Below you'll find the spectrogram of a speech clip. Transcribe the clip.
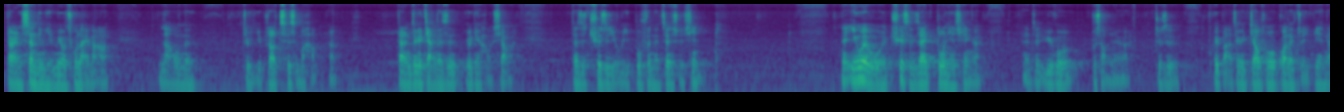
当然圣灵也没有出来嘛啊，然后呢就也不知道吃什么好啊。当然，这个讲的是有点好笑，但是确实有一部分的真实性。那因为我确实在多年前啊，呃，这遇过不少人啊，就是会把这个交托挂在嘴边的。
